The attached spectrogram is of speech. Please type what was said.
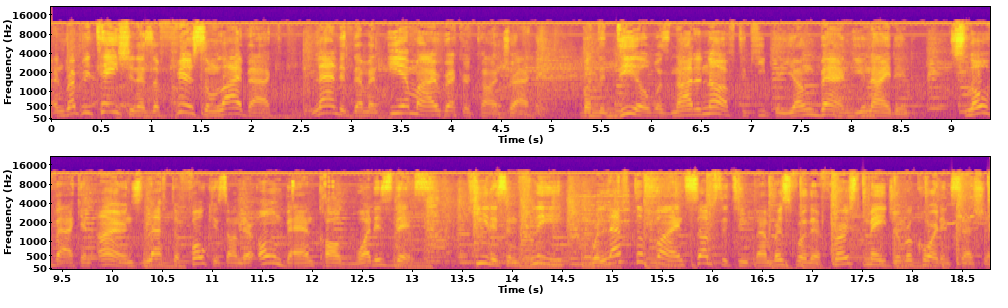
and reputation as a fearsome live act landed them an EMI record contract. But the deal was not enough to keep the young band united. Slovak and Irons left to focus on their own band called What Is This? Kiedis and Flea were left to find substitute members for their first major recording session.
